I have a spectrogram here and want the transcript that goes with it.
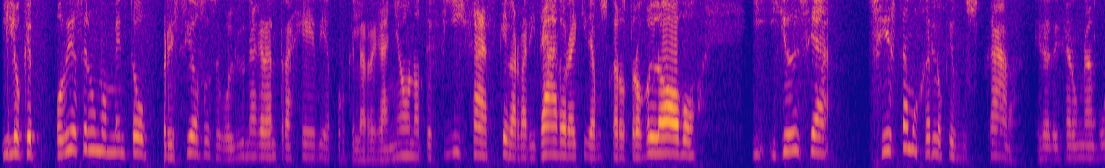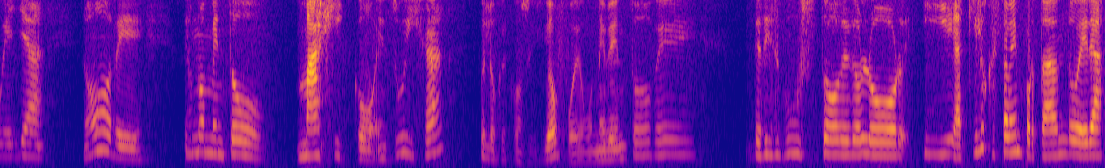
Y lo que podía ser un momento precioso se volvió una gran tragedia porque la regañó, no te fijas, qué barbaridad, ahora hay que ir a buscar otro globo. Y, y yo decía, si esta mujer lo que buscaba era dejar una huella ¿no? De, de un momento mágico en su hija, pues lo que consiguió fue un evento de, de disgusto, de dolor, y aquí lo que estaba importando era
